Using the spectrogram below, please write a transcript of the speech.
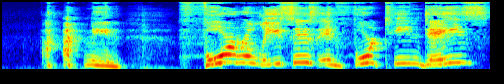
I mean, Four releases in 14 days?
